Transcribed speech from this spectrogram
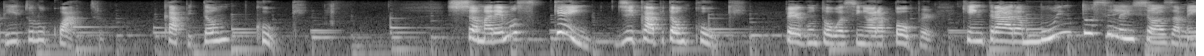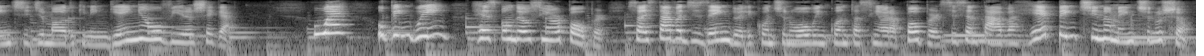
Capítulo 4 Capitão Cook Chamaremos quem de Capitão Cook? perguntou a senhora Popper, que entrara muito silenciosamente, de modo que ninguém a ouvira chegar. Ué, o pinguim! respondeu o Sr. Popper. Só estava dizendo, ele continuou enquanto a senhora Popper se sentava repentinamente no chão,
